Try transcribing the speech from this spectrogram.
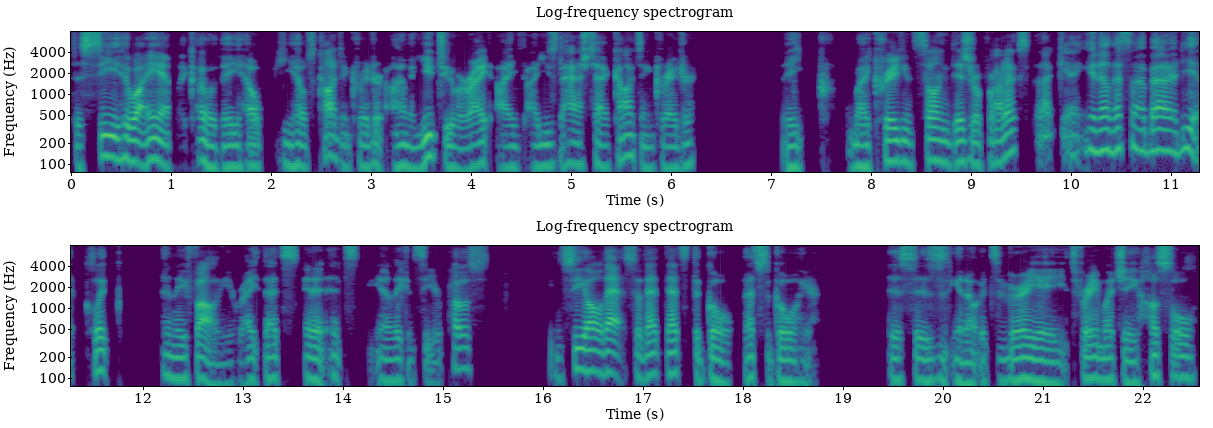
to see who I am. Like, oh, they help, he helps content creator. I'm a YouTuber, right? I, I use the hashtag content creator. They, by creating and selling digital products, that, you know, that's not a bad idea. Click and they follow you, right? That's, it's, you know, they can see your posts you can see all that. So that that's the goal. That's the goal here. This is, you know, it's very a it's very much a hustle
